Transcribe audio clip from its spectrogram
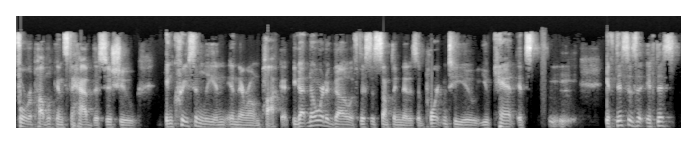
for Republicans to have this issue increasingly in, in their own pocket. You got nowhere to go if this is something that is important to you. You can't, it's, if this is, if this,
